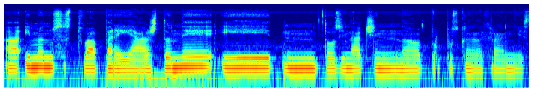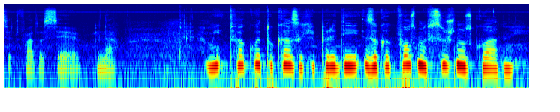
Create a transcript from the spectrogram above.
а именно с това преяждане и м- този начин на пропускане на хранение след това да се... Да. Ами това, което казах и преди, за какво сме всъщност гладни?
